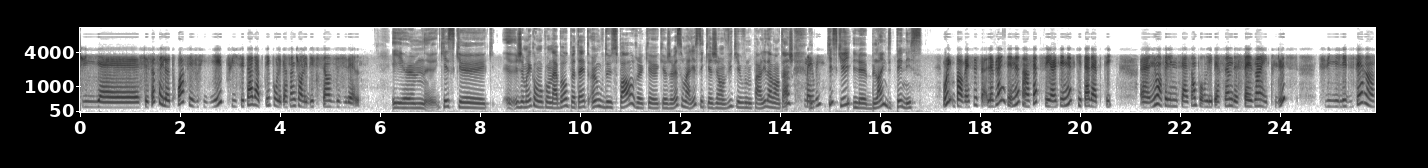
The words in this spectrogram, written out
Puis, euh, c'est ça, c'est le 3 février. Puis, c'est adapté pour les personnes qui ont les déficiences visuelles. Et qu'est-ce que j'aimerais qu'on aborde peut-être un ou deux sports que, que j'avais sur ma liste et que j'ai envie que vous nous parliez davantage. Ben oui. Qu'est-ce que le blind tennis? Oui, bon, ben c'est ça. Le blind tennis, en fait, c'est un tennis qui est adapté. Euh, nous, on fait l'initiation pour les personnes de 16 ans et plus. Puis les différences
